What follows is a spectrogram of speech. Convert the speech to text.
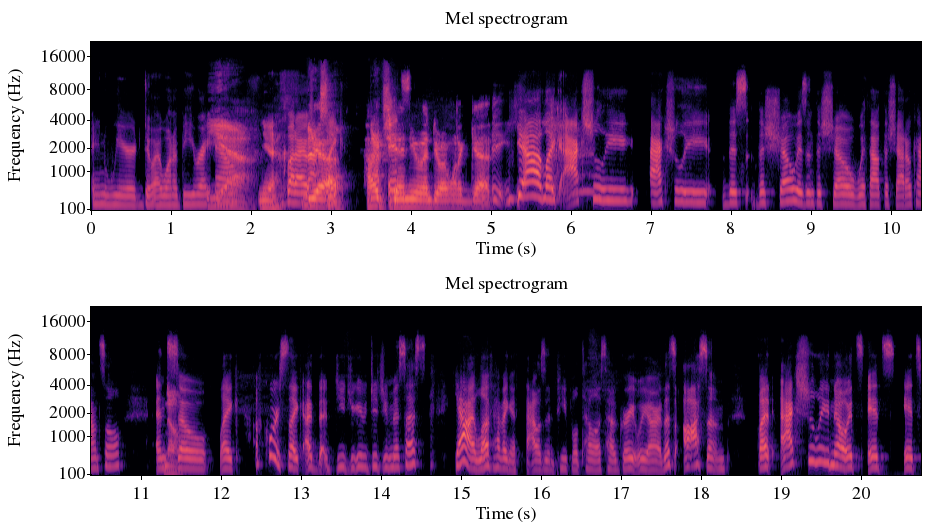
and weird do I want to be right now? yeah. Yeah. But I Yeah. was like, How genuine do I want to get? yeah like actually actually this the show isn't the show without the shadow council and No. so like of course like I, did you did you miss us yeah i love having a thousand people tell us how great we are that's awesome but actually no it's it's it's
